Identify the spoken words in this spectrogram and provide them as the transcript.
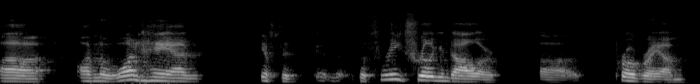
Uh, on the one hand, if the, the $3 trillion uh, program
